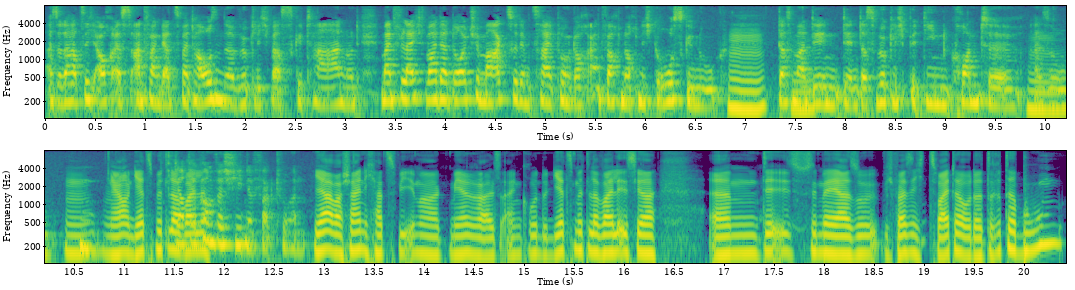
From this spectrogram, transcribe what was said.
also da hat sich auch erst Anfang der 2000er wirklich was getan. Und ich meine, vielleicht war der deutsche Markt zu dem Zeitpunkt auch einfach noch nicht groß genug, hm. dass man hm. den, den das wirklich bedienen konnte. Hm. Also hm. ja, und jetzt mittlerweile. Ich glaube, da kommen verschiedene Faktoren. Ja, wahrscheinlich hat es wie immer mehrere als einen Grund. Und jetzt mittlerweile ist ja ähm, da sind wir ja so, ich weiß nicht, zweiter oder dritter Boom.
